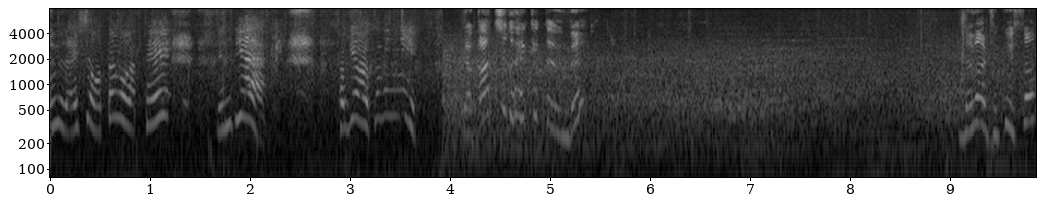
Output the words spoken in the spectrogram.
오늘 날씨 어떤 거 같아? 랜디야 저기요 선생님 야 까치도 헥헥대는데? 내 말 듣고 있어?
